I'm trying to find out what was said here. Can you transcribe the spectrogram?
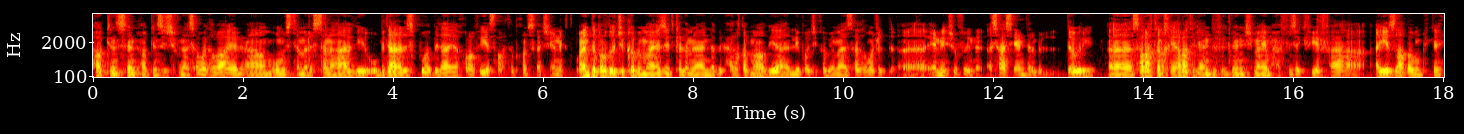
هوكنسون هوكنسون شفناه سوى الهواية العام ومستمر السنة هذه. وبداية الأسبوع بداية خرافية صراحة. ب 25 نقطة. وعنده برضو جيكوبي مايرز اللي تكلمنا عنه بالحلقة الماضية اللي يبغى جيكوبي مايرز هذا هو موجود آه، يعني شوف أساسي عندنا بالدوري. آه، صراحة الخيارات اللي عنده في ال bench ما هي محفزة كثير فأي إصابة ممكن تنهي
